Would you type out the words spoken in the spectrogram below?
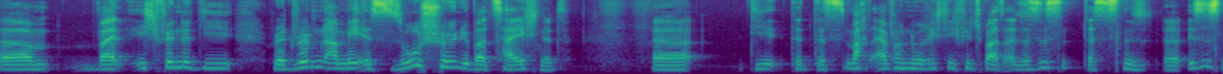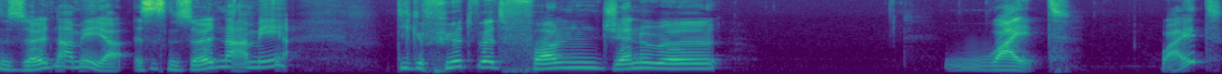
ähm, weil ich finde, die Red Ribbon Armee ist so schön überzeichnet. Äh, die, das macht einfach nur richtig viel Spaß. Also, das ist, das ist eine, äh, ist es eine Söldnerarmee? Ja, es ist eine Söldnerarmee, die geführt wird von General White. White?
